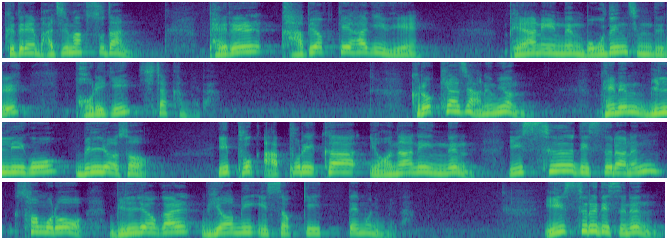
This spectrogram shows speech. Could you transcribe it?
그들의 마지막 수단, 배를 가볍게 하기 위해 배 안에 있는 모든 짐들을 버리기 시작합니다. 그렇게 하지 않으면 배는 밀리고 밀려서 이 북아프리카 연안에 있는 이 스디스라는 섬으로 밀려갈 위험이 있었기 때문입니다. 이 스르디스는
